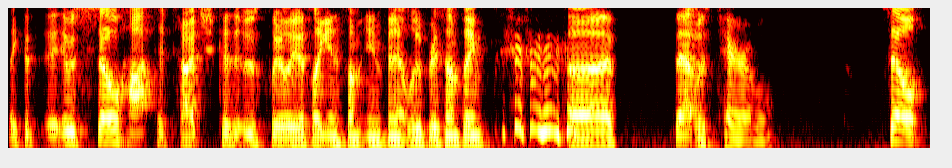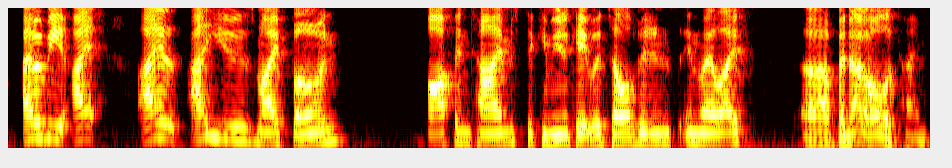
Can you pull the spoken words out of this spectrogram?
like the, it was so hot to touch because it was clearly just like in some infinite loop or something. uh, that was terrible. So I would be I I I use my phone oftentimes to communicate with televisions in my life, uh, but not all the time.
